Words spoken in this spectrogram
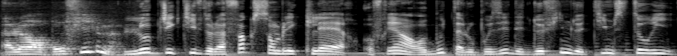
Alors bon film? L'objectif de la Fox semblait clair, offrir un reboot à l'opposé des deux films de Story,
